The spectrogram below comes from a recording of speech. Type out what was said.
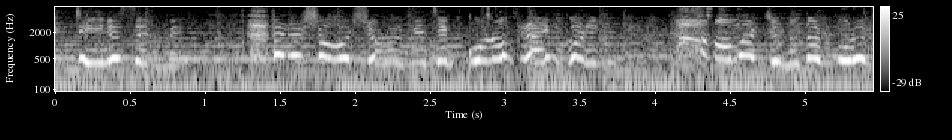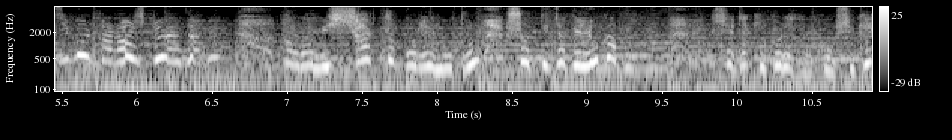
একটা ইনোসেন্ট মেয়ে, একটা সহজ সরল মেয়ে যে কোনো ক্রাইম করেনি। আমার জন্য তার পুরো জীবনটা নষ্ট হয়ে যাবে। আর আমি স্বার্থপরের মতন সত্যিটাকে লুকাবো। সেটা কি করে হয় কৌশিকি?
